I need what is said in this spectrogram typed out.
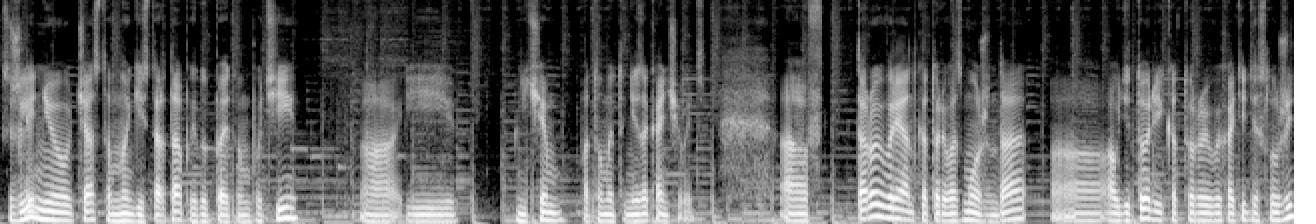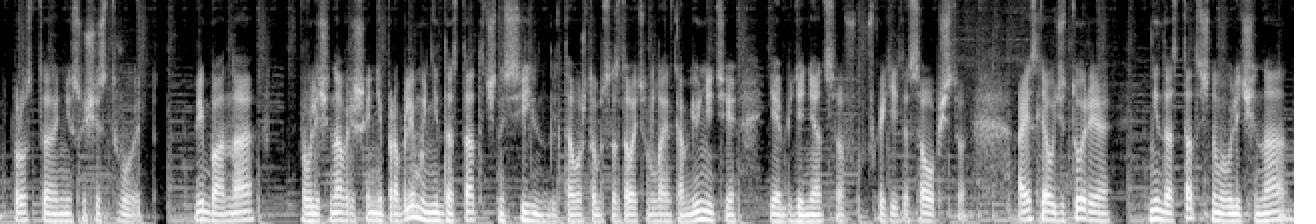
К сожалению, часто многие стартапы идут по этому пути, а, и ничем потом это не заканчивается. А второй вариант, который возможен, да, а, аудитории, которой вы хотите служить, просто не существует. Либо она вовлечена в решение проблемы недостаточно сильно для того, чтобы создавать онлайн-комьюнити и объединяться в, в какие-то сообщества. А если аудитория недостаточно вовлечена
